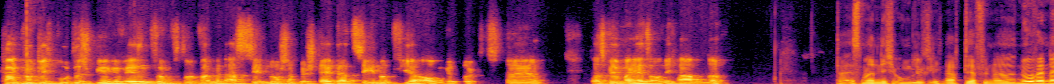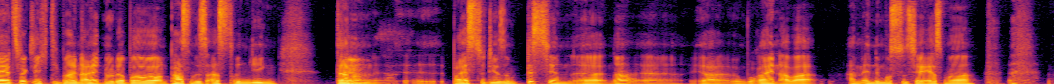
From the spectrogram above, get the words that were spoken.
kein wirklich gutes Spiel gewesen. Fünf Treffer mit Ass 10 Lusche, bestellter 10 und vier Augen gedrückt. Naja, das will man jetzt auch nicht haben, ne? Da ist man nicht unglücklich nach der Finale. Also nur wenn da jetzt wirklich die beiden Alten oder Bauer und passendes Ass drin liegen, dann ja. äh, beißt du dir so ein bisschen äh, na, äh, ja, irgendwo rein, aber am Ende musst du es ja erstmal,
